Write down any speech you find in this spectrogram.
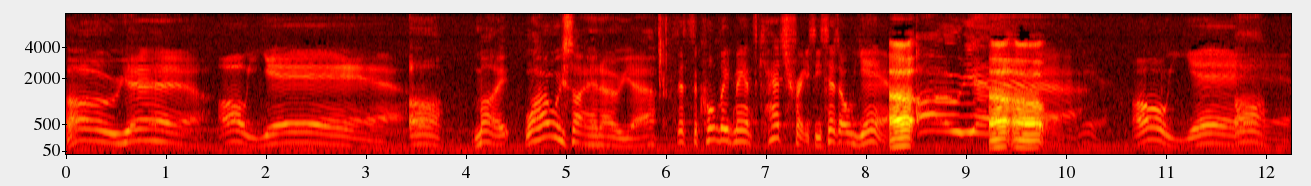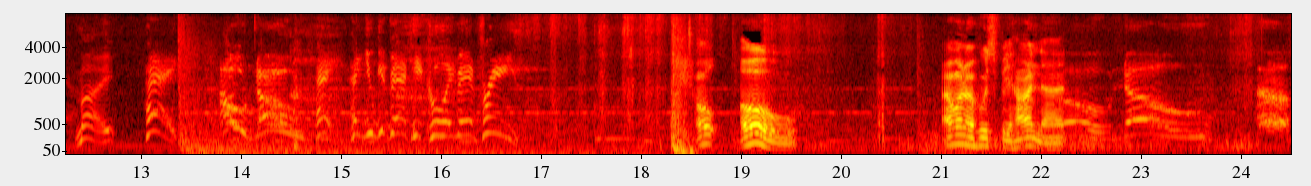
Oh, yeah. Oh yeah. Oh, mate, why are we saying oh, yeah? That's the Kool-Aid man's catchphrase. He says, "Oh yeah." Uh, Oh, yeah. Uh-oh. oh yeah. Oh, mate. Hey! Oh no! Hey, hey, you get back here, Kool-Aid man! Freeze! oh, oh. I wonder who's behind that. Oh no! Ugh.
